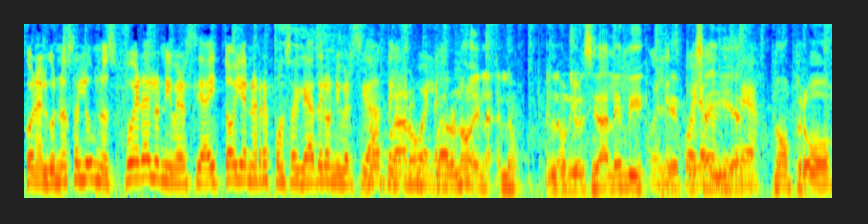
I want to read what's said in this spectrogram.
con algunos alumnos fuera de la universidad y todo ya no es responsabilidad de la universidad, de la escuela. claro, no, en la, en la- en la universidad, Leslie, O en la eh, pues ahí ya- sea. no, pero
